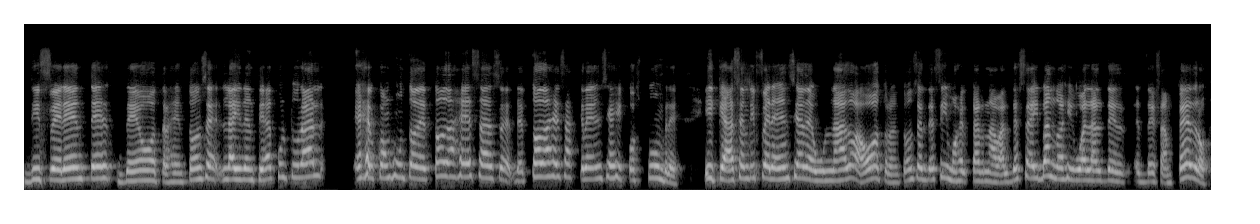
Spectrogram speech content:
diferentes de otras. Entonces, la identidad cultural es el conjunto de todas esas, de todas esas creencias y costumbres y que hacen diferencia de un lado a otro. Entonces decimos, el carnaval de Ceiba no es igual al de, San Pedro,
